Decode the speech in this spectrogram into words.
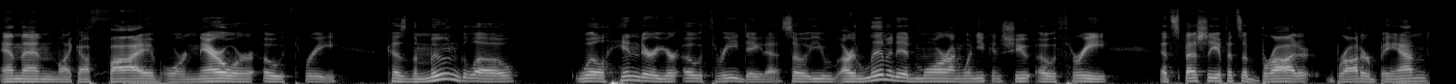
and then like a 5 or narrower O3 because the moon glow will hinder your O3 data. So you are limited more on when you can shoot O3 especially if it's a broader broader band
